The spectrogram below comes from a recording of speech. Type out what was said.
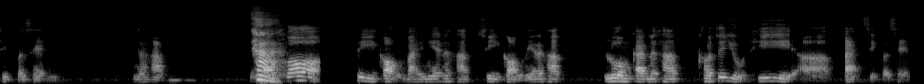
10%นะครับค่ะแล้วก็สี่กล่องใบเนี้ยนะครับสี่กล่องเนี้ยนะครับ รวมกันนะครับเขาจะอยู่ที่แปดสิบเปอร์เซ็น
